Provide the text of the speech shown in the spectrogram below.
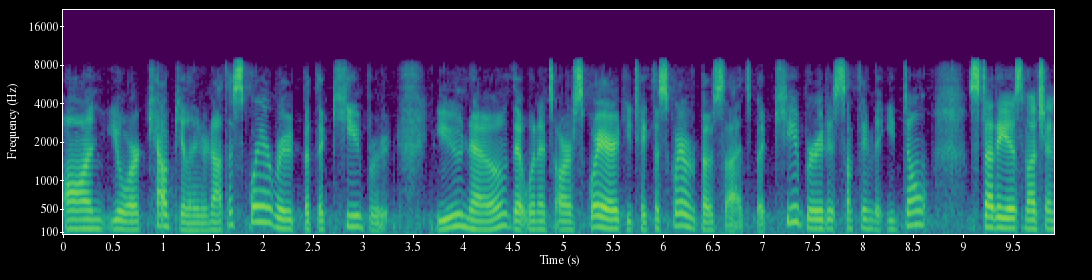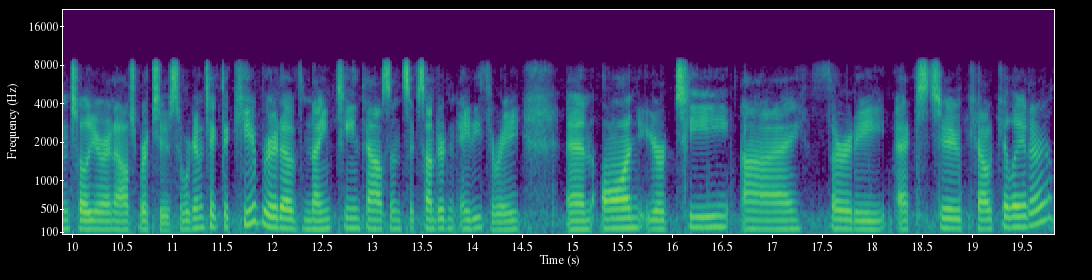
on your calculator, not the square root, but the cube root. You know that when it's r squared, you take the square root of both sides, but cube root is something that you don't study as much until you're in Algebra 2. So we're going to take the cube root of 19,683, and on your TI-30X2 calculator,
